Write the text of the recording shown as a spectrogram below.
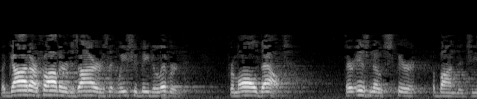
But God our Father desires that we should be delivered from all doubt. There is no spirit of bondage, he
